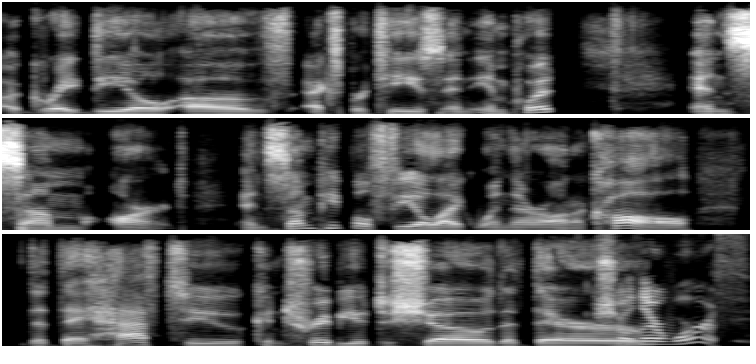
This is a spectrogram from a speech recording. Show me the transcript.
a great deal of expertise and input, and some aren't. And some people feel like when they're on a call that they have to contribute to show that they're show their worth.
